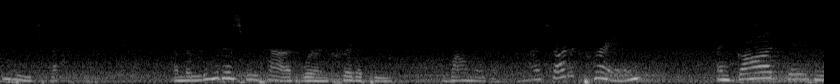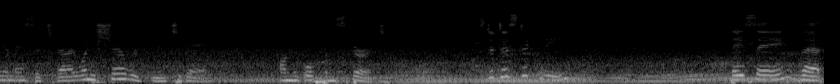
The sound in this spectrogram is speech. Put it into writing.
huge vacuum. And the leaders we had were incredibly vulnerable. And I started praying, and God gave me a message that I want to share with you today on the orphan spirit. Statistically, they say that,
